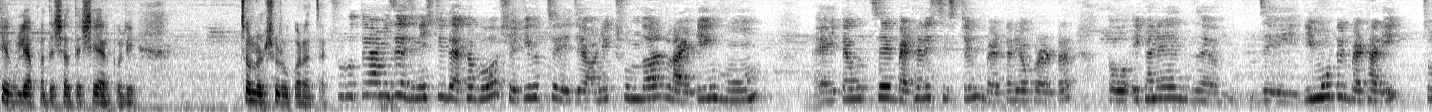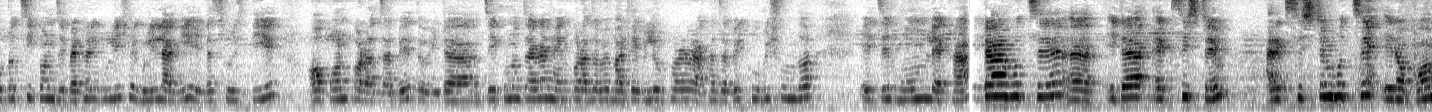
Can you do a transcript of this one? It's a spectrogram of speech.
সেগুলি আপনাদের সাথে শেয়ার করি। চলুন শুরু করা যাক। শুরুতে আমি যে জিনিসটি দেখাবো, সেটি হচ্ছে এই যে অনেক সুন্দর লাইটিং হোম এটা হচ্ছে ব্যাটারি সিস্টেম ব্যাটারি অপারেটর তো এখানে যে রিমোটের ব্যাটারি ছোট চিকন যে ব্যাটারিগুলি সেগুলি লাগিয়ে এটা সুইচ দিয়ে অফ অন করা যাবে। তো এটা যে কোনো জায়গায় হ্যাং করা যাবে বা টেবিলের উপরে রাখা যাবে। খুবই সুন্দর এই যে হোম লেখা। এটা হচ্ছে এটা এক সিস্টেম আরেক সিস্টেম হচ্ছে এরকম।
